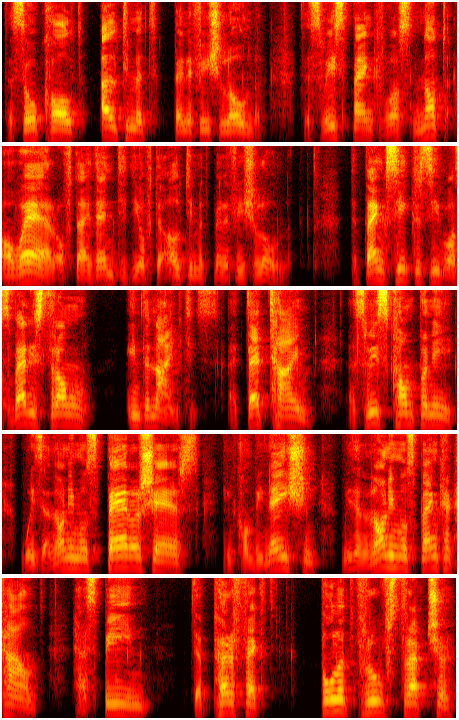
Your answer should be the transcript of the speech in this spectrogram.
the so-called ultimate beneficial owner. The Swiss bank was not aware of the identity of the ultimate beneficial owner. The bank secrecy was very strong in the 90s. At that time, a Swiss company with anonymous bearer shares in combination with an anonymous bank account has been the perfect bulletproof structure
